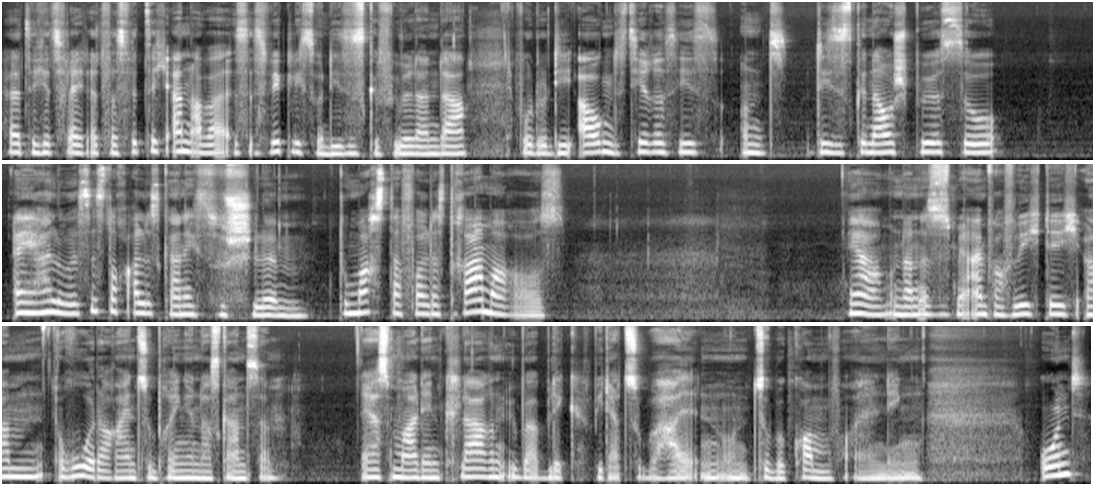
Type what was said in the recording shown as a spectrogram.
Hört sich jetzt vielleicht etwas witzig an, aber es ist wirklich so dieses Gefühl dann da, wo du die Augen des Tieres siehst und dieses genau spürst, so, ey, hallo, es ist doch alles gar nicht so schlimm. du machst da voll das Drama raus. Ja, und dann ist es mir einfach wichtig, ähm, Ruhe da reinzubringen in das Ganze. Erstmal den klaren Überblick wieder zu behalten und zu bekommen, vor allen Dingen. Und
